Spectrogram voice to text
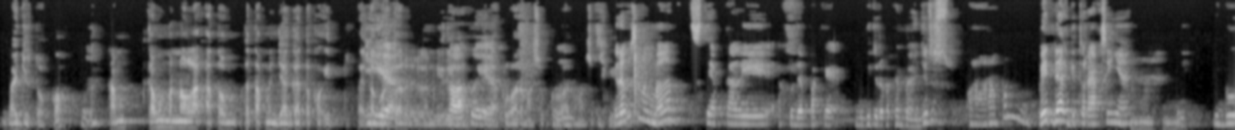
baju tokoh, Mm-mm. kamu kamu menolak atau tetap menjaga tokoh itu, eh, tokoh Iya. itu ada dalam diri, aku tidak iya. keluar masuk keluar Mm. masuk. gitu. Dan aku senang banget setiap kali aku udah pakai begitu udah pakai baju terus orang-orang pun beda gitu reaksinya. Mhm. Mhm. Ibu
